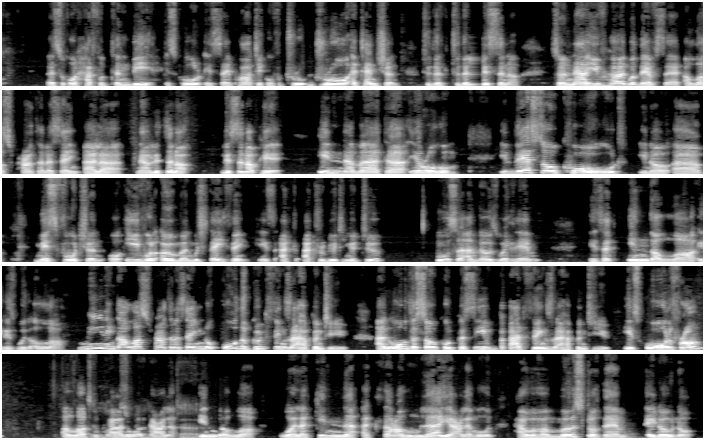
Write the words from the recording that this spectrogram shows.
so-called harfu tanbih. It's called, it's a particle for true, draw attention to the to the listener. So now you've heard what they have said. Allah subhanahu wa ta'ala is saying, Allah. Now listen up. Listen up here. Innama ta'iruhum In their so-called, you know, uh, misfortune or evil omen, which they think is att- attributing it to Musa and those with him, he said, in the Allah, it is with Allah. Meaning that Allah subhanahu wa ta'ala is saying, you know, all the good things that happen to you and all the so-called perceived bad things that happen to you is all from Allah subhanahu wa ta'ala. In the Allah. وَلَكِنَّ أَكْثَرَهُمْ لَا يَعْلَمُونَ However, most of them, they know not.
